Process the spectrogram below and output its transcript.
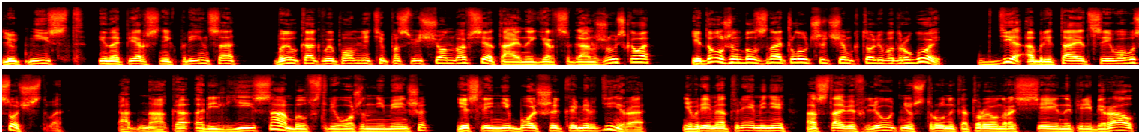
лютнист и наперсник принца, был, как вы помните, посвящен во все тайны герцога Анжуйского и должен был знать лучше, чем кто-либо другой, где обретается его высочество. Однако Орельи сам был встревожен не меньше, если не больше камердинера, и время от времени, оставив лютню, струны которой он рассеянно перебирал,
